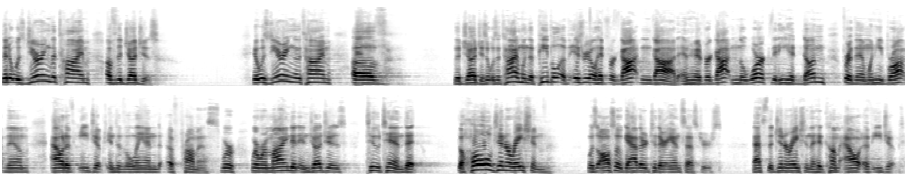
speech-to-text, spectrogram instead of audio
that it was during the time of the judges. It was during the time of the judges. It was a time when the people of Israel had forgotten God and had forgotten the work that He had done for them when He brought them out of Egypt into the land of promise. We're, we're reminded in Judges 2.10 that the whole generation was also gathered to their ancestors. That's the generation that had come out of Egypt.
